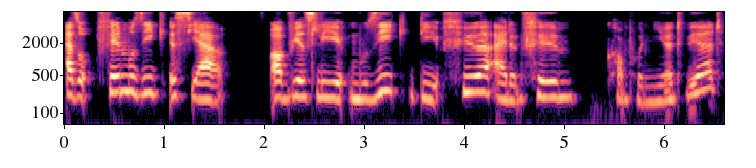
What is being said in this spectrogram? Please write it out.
Also Filmmusik ist ja obviously Musik, die für einen Film komponiert wird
